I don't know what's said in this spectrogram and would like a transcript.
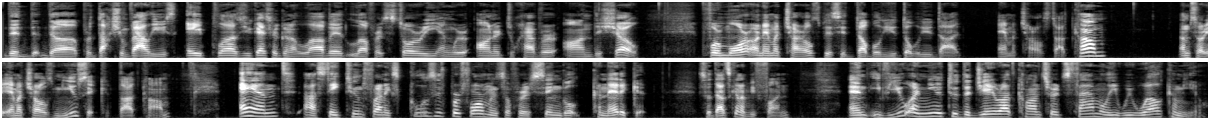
The, the, the production value is A plus. You guys are gonna love it, love her story, and we're honored to have her on the show. For more on Emma Charles, visit www.emmacharles.com. I'm sorry, emmacharlesmusic.com and uh, stay tuned for an exclusive performance of her single Connecticut. So that's going to be fun. And if you are new to the J Rod Concerts family, we welcome you.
